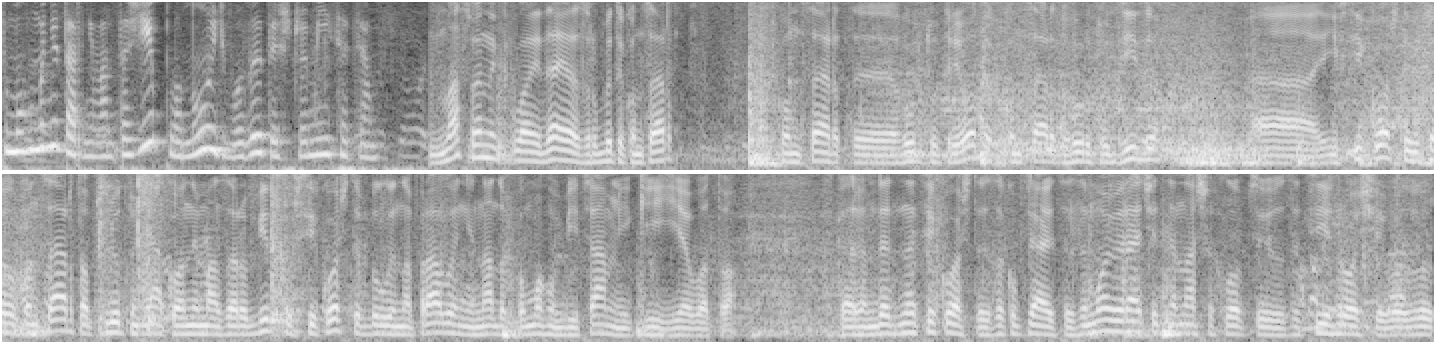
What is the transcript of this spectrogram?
тому гуманітарні вантажі планують возити щомісяця. У нас виникла ідея зробити концерт. Концерт е, гурту Тріотик, концерт гурту Дзідзьо. Е, І всі кошти від цього концерту, абсолютно ніякого нема заробітку, всі кошти були направлені на допомогу бійцям, які є в АТО. Скажімо, де на ці кошти закупляються зимові речі для наших хлопців. За ці гроші ви,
